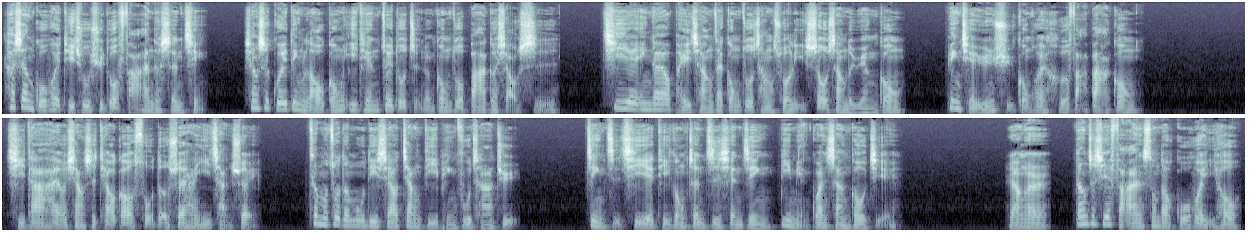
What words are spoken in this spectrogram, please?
他向国会提出许多法案的申请，像是规定劳工一天最多只能工作八个小时。企业应该要赔偿在工作场所里受伤的员工，并且允许工会合法罢工。其他还有像是调高所得税和遗产税，这么做的目的是要降低贫富差距，禁止企业提供政治献金，避免官商勾结。然而，当这些法案送到国会以后，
